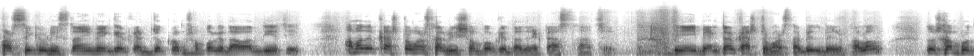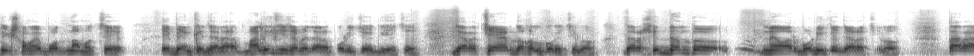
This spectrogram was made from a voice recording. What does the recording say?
ফার্স্ট সিকিউরিটি ইসলামী ব্যাংকের কার্যক্রম সম্পর্কে দাওয়াত দিয়েছি। আমাদের কাস্টমার সার্ভিস সম্পর্কে তাদের একটা আস্থা আছে। এই ব্যাংকটার কাস্টমার সার্ভিস বেশ ভালো। তো সাম্প্রতিক সময়ে বদনাম হচ্ছে এই ব্যাংকে যারা মালিক হিসেবে যারা পরিচয় দিয়েছে, যারা চেয়ার দখল করেছিল, যারা সিদ্ধান্ত নেওয়ার বডিতে যারা ছিল, তারা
